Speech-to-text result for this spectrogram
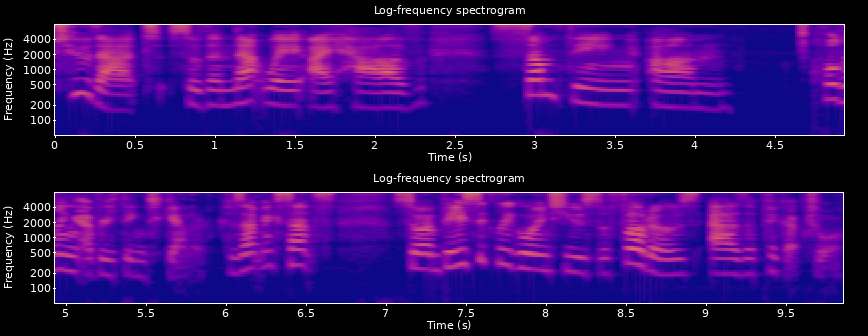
to that. So then that way I have something um, holding everything together. Does that make sense? So I'm basically going to use the photos as a pickup tool.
